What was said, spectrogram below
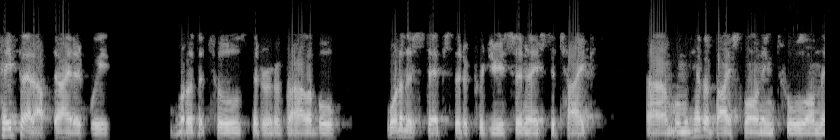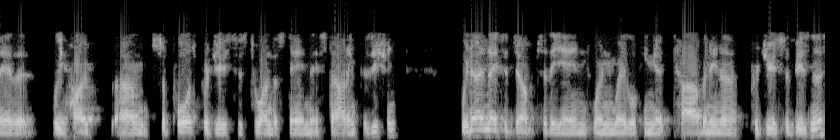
keep that updated with what are the tools that are available, what are the steps that a producer needs to take. Um, and we have a baselining tool on there that we hope um, supports producers to understand their starting position. We don't need to jump to the end when we're looking at carbon in a producer business.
